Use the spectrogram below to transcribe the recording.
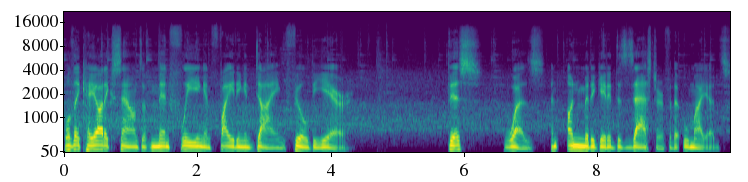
while the chaotic sounds of men fleeing and fighting and dying filled the air. This was an unmitigated disaster for the Umayyads.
